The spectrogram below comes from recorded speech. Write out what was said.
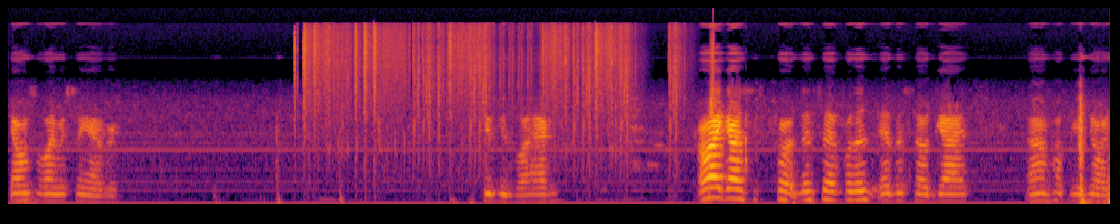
That was the lamest thing ever. Stupid lag. Alright guys, for this uh, for this episode guys. Um hope you enjoyed.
